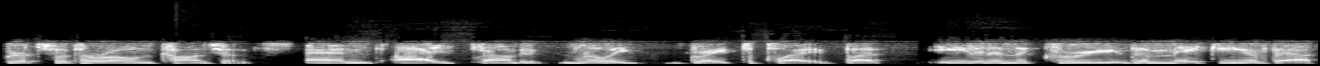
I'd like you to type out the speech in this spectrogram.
grips with her own conscience. And I found it really great to play. But even in the career, the making of that,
